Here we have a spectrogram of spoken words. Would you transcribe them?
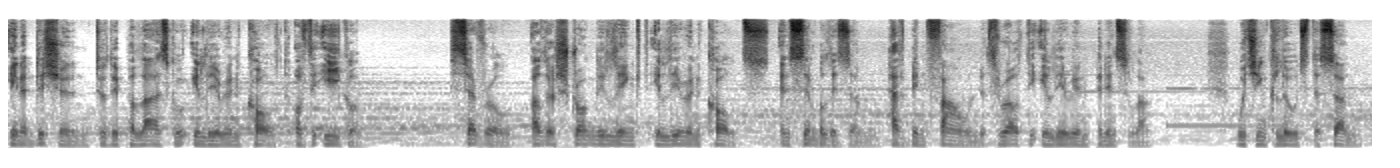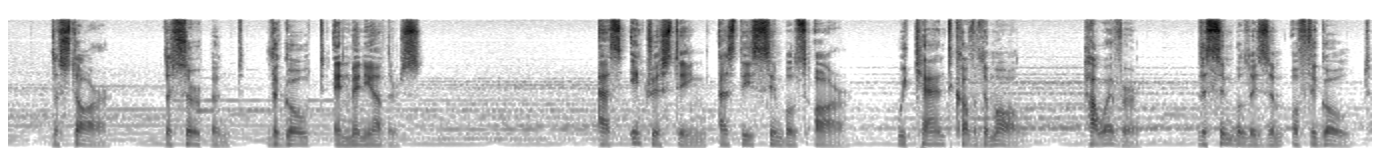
In addition to the Pelasgo-Illyrian cult of the eagle, several other strongly linked Illyrian cults and symbolism have been found throughout the Illyrian peninsula, which includes the sun, the star, the serpent, the goat, and many others. As interesting as these symbols are, we can't cover them all. However, the symbolism of the goat,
